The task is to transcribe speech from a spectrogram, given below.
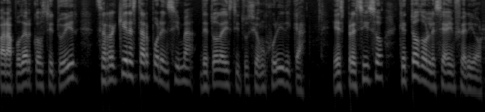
Para poder constituir se requiere estar por encima de toda institución jurídica. Es preciso que todo le sea inferior.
